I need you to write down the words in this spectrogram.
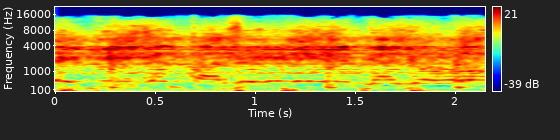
kaibigan pa rin ngayon.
